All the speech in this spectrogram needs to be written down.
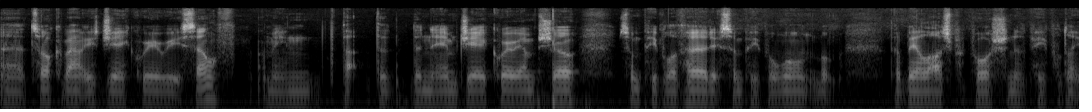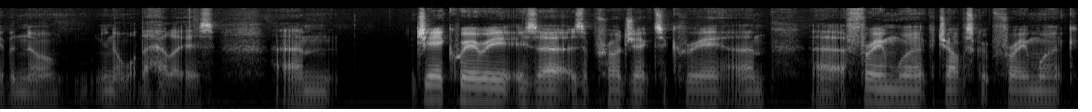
uh, talk about is jQuery itself. I mean, that the, the name jQuery, I'm sure some people have heard it, some people won't, but there'll be a large proportion of the people don't even know, you know, what the hell it is. Um, jQuery is a is a project to create um, a framework, JavaScript framework,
